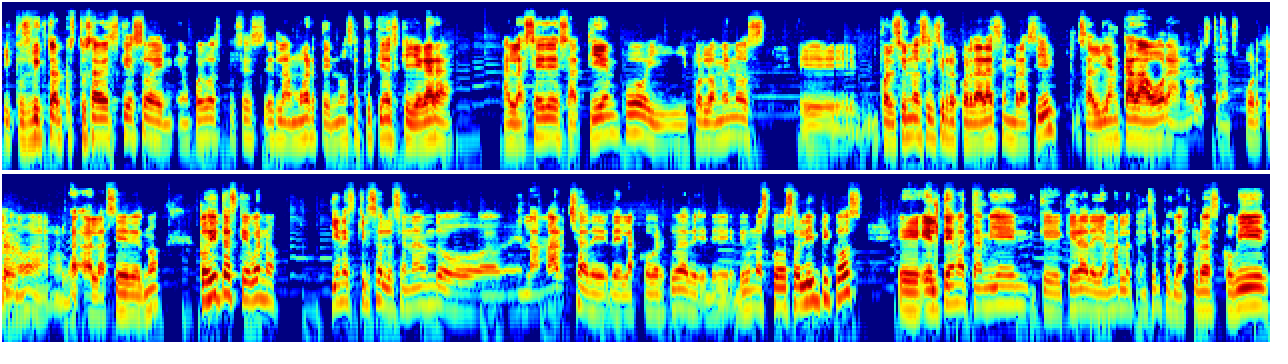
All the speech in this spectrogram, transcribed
Y pues Víctor, pues tú sabes que eso en, juegos pues es, es, la muerte, ¿no? O sea, tú tienes que llegar a, a las sedes a tiempo y por lo menos... Eh, por decir, no sé si recordarás, en Brasil salían cada hora, ¿no? Los transportes, ¿no? A, a, las sedes, ¿no? Cositas que, bueno, tienes que ir solucionando en la marcha de, la cobertura de, unos Juegos Olímpicos. Eh, el tema también que, era de llamar la atención, pues las pruebas COVID,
